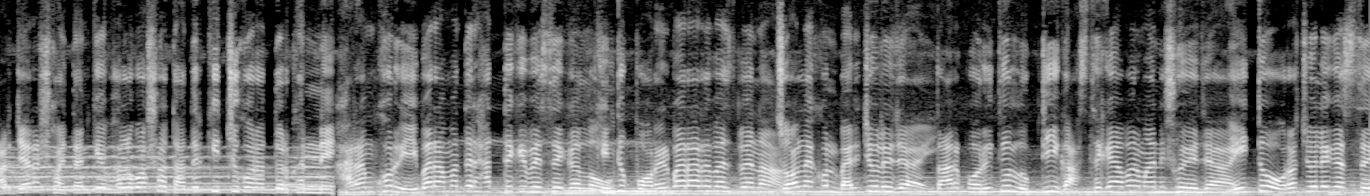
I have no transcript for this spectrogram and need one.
আর যারা শয়তানকে ভালোবাসো, তাদের কিচ্ছু করার দরকার নেই। হারামখোর এইবার আমাদের হাত থেকে বেঁচে গেল। কিন্তু পরের বার আর বাঁচবে না। চল এখন বাড়ি চলে যাই। তারপরে তো লোকটি গাছ থেকে আবার মানুষ হয়ে যায়। এই তো ওরা চলে গেছে।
